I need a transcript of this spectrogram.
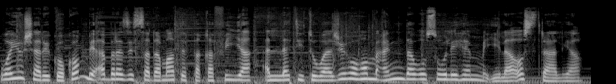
ويشارككم بأبرز الصدمات الثقافية التي تواجههم عند وصولهم إلى أستراليا.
